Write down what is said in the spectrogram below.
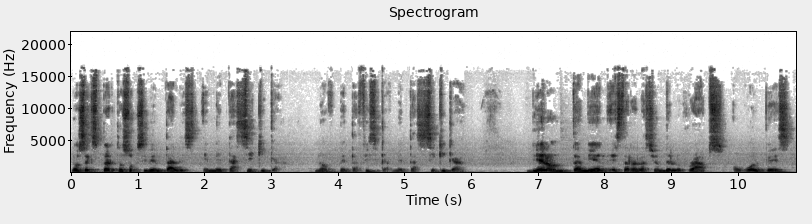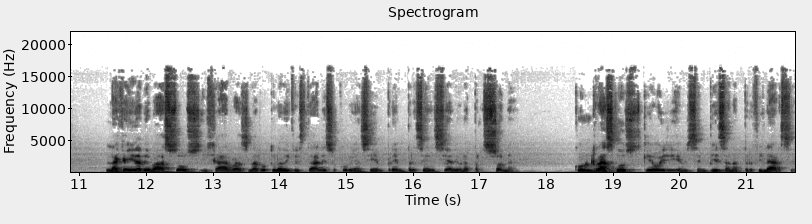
Los expertos occidentales en metapsíquica, no metafísica, metapsíquica, vieron también esta relación de los raps o golpes la caída de vasos y jarras, la rotura de cristales ocurrían siempre en presencia de una persona con rasgos que hoy em, se empiezan a perfilarse.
